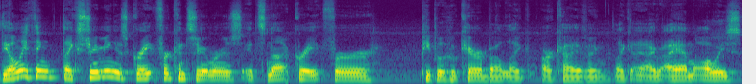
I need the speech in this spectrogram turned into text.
the only thing like streaming is great for consumers. It's not great for people who care about like archiving. Like I, I am always,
